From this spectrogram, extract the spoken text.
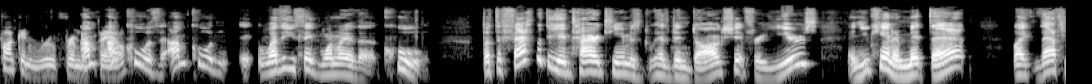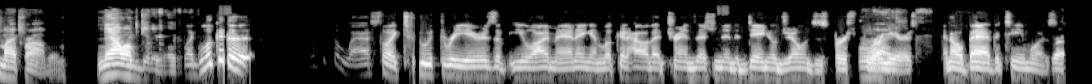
fucking root for him to I'm, fail. I'm cool with it. I'm cool with whether you think one way or the cool. But the fact that the entire team is, has been dog shit for years and you can't admit that, like that's my problem. Now I'm getting it. Like look at the look at the last like two three years of Eli Manning and look at how that transitioned into Daniel Jones' first four Right. years and how bad the team was. Right.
